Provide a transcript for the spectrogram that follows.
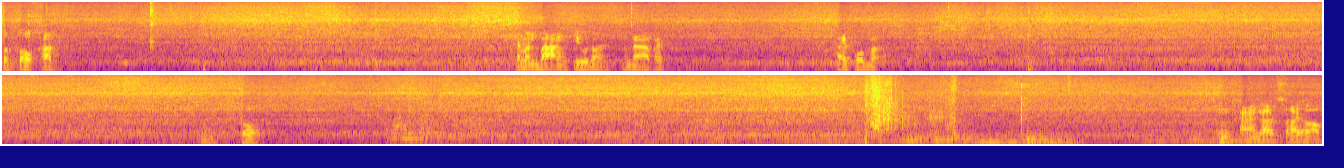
สโตคัตให้มันบางคิ้วหน่อย มันหนาไปไทยผมอะ่ะ โตกข้างก็สไลด์ออก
